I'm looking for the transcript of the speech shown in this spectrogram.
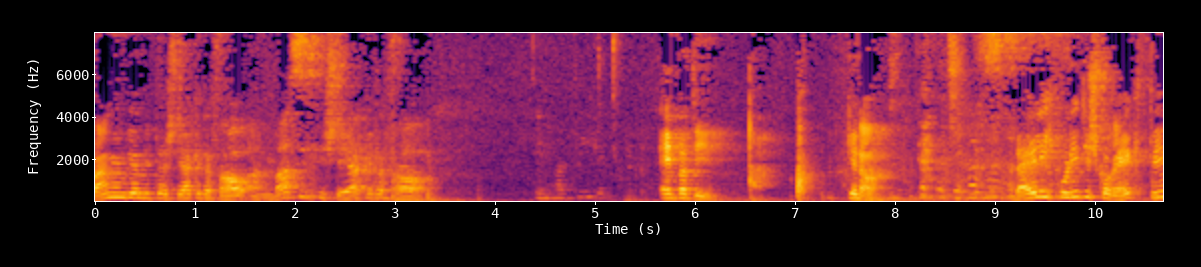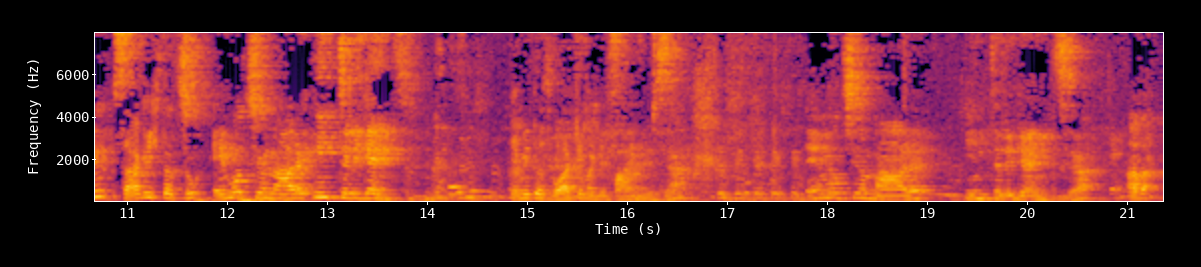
fangen wir mit der Stärke der Frau an. Was ist die Stärke der Frau? Empathie. Empathie. Genau. Weil ich politisch korrekt bin, sage ich dazu emotionale Intelligenz. Damit das Wort schon mal gefallen ist. Ja? Emotionale Intelligenz. Ja? Aber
